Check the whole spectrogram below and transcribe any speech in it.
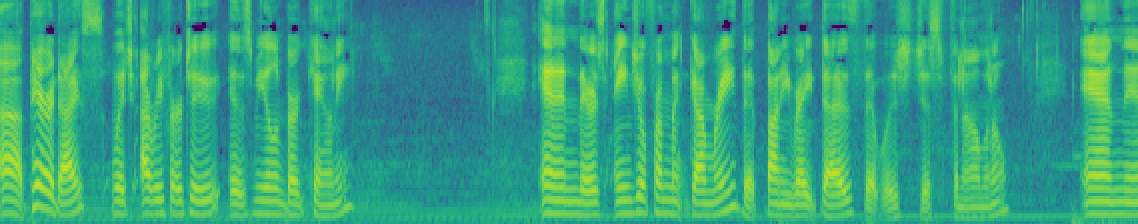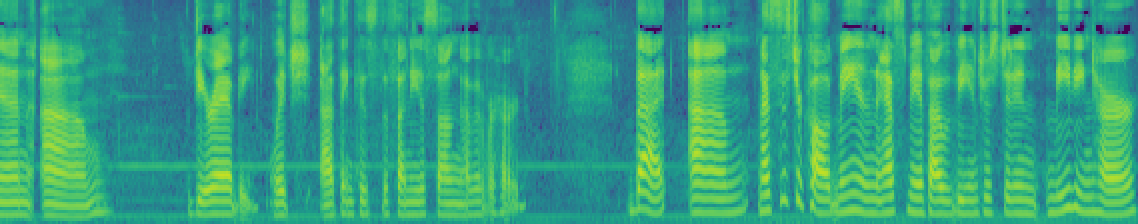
uh, Paradise, which I refer to as Muhlenberg County. And there's Angel from Montgomery that Bonnie Raitt does that was just phenomenal and then um, Dear Abby, which I think is the funniest song I've ever heard. But um, my sister called me and asked me if I would be interested in meeting her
